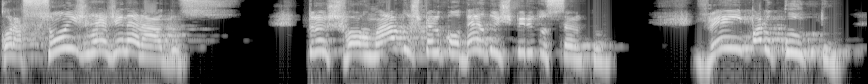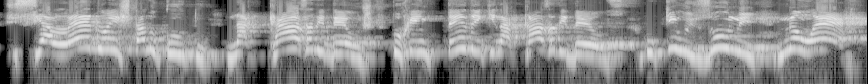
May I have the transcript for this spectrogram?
corações regenerados, transformados pelo poder do Espírito Santo, vêm para o culto, se alegram em estar no culto, na casa de Deus, porque entendem que na casa de Deus o que os une não é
